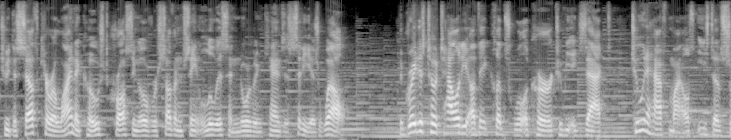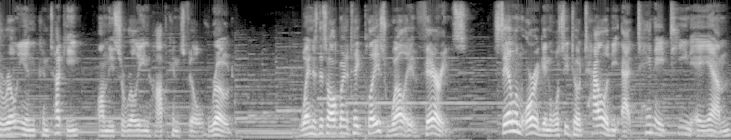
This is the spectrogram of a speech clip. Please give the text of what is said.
to the South Carolina coast, crossing over southern St. Louis and northern Kansas City as well. The greatest totality of the eclipse will occur, to be exact, two and a half miles east of Cerulean, Kentucky, on the Cerulean Hopkinsville Road. When is this all going to take place? Well, it varies. Salem, Oregon will see totality at 10:18 a.m.,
